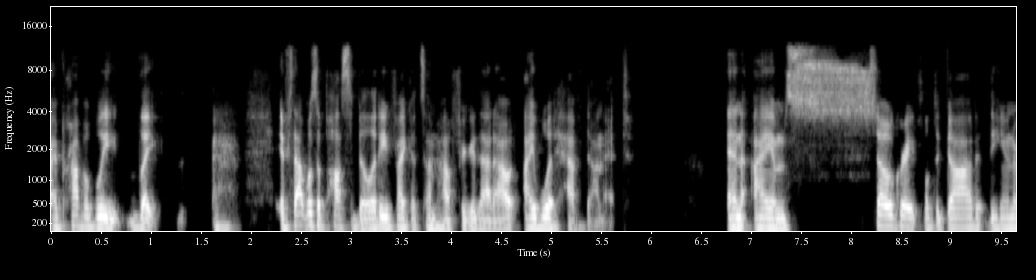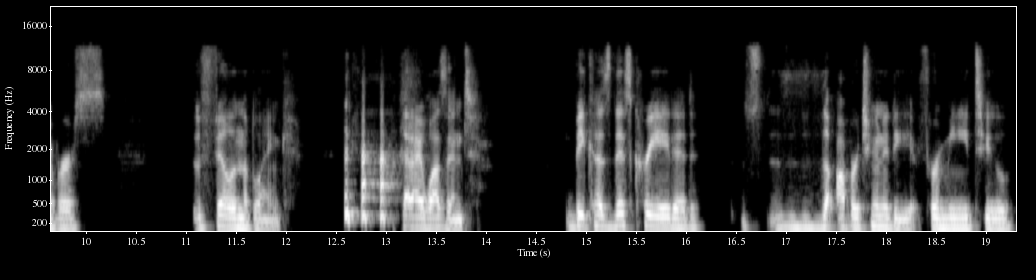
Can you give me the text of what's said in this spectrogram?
I probably like if that was a possibility if I could somehow figure that out I would have done it. And I am so grateful to God, the universe, fill in the blank that I wasn't because this created the opportunity for me to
